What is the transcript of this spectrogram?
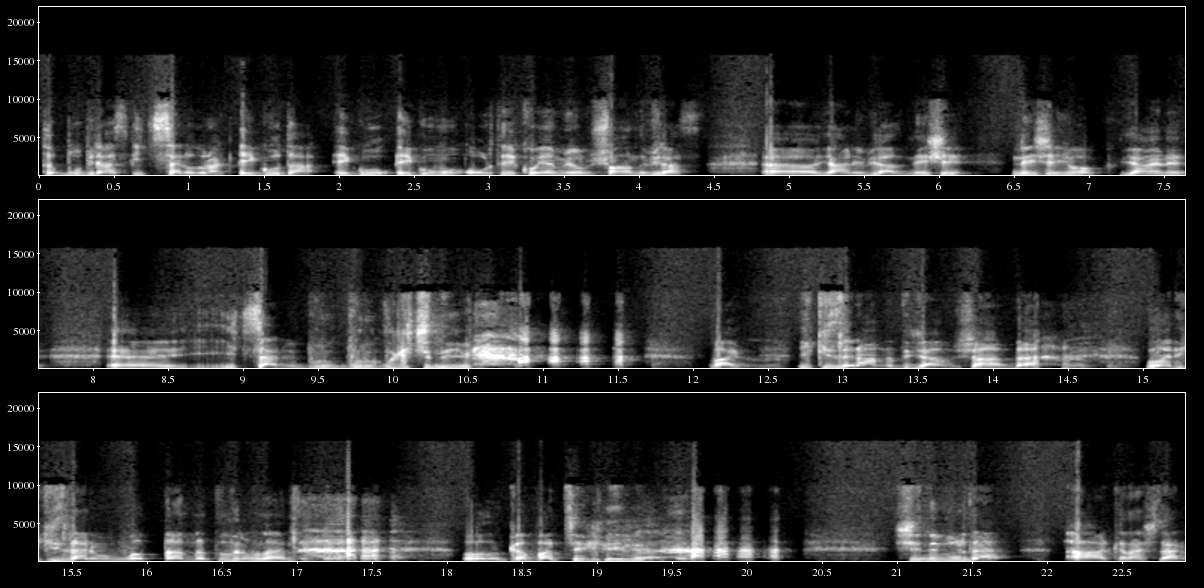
Tabi bu biraz içsel olarak egoda, ego, egomu ortaya koyamıyorum şu anda biraz. Ee, yani biraz neşe neşe yok. Yani e, içsel bir burukluk içindeyim. Bak ikizleri anlatacağım şu anda. Ulan ikizler bu modda anlatılır mı lan? Oğlum kapat çekmeyelim. Şimdi burada arkadaşlar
